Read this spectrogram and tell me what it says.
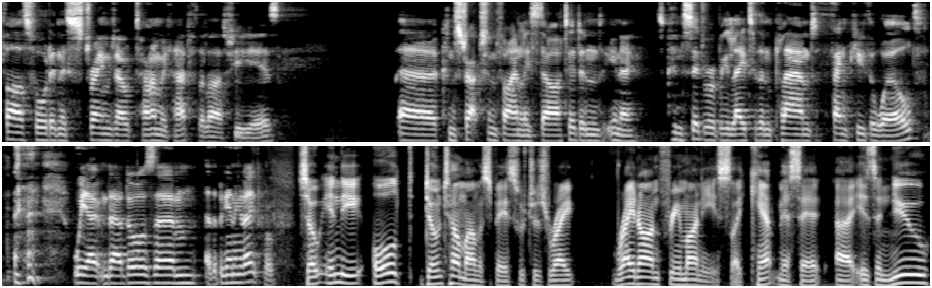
fast forward in this strange old time we've had for the last few years, uh, construction finally started, and you know, considerably later than planned. Thank you, the world. we opened our doors um, at the beginning of April. so in the old Don't Tell Mama space, which is right right on Fremont East, like can't miss it, uh, is a new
